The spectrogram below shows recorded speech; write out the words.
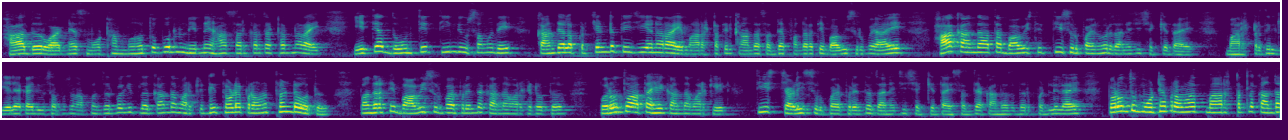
हा दर वाढण्यास मोठा महत्त्वपूर्ण निर्णय हा सरकारचा ठरणार आहे. येत्या दोन ते तीन दिवसामध्ये कांद्याला प्रचंड तेजी येणार आहे. महाराष्ट्रातील कांदा सध्या पंधरा ते बावीस रुपये आहे. हा कांदा आता बावीस ते तीस रुपयांवर जाण्याची शक्यता आहे. महाराष्ट्रातील गेल्या काही दिवसापासून आपण जर बघितलं कांदा मार्केट हे थोड्या प्रमाणात थंड होतं. पंधरा ते बावीस रुपयापर्यंत कांदा मार्केट होतं. परंतु आता हे कांदा मार्केट तीस चाळीस रुपयापर्यंत जाण्याची शक्यता आहे. सध्या कांद्याचा दर पडलेला आहे. परंतु मोठ्या प्रमाणात महाराष्ट्रातला कांदा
